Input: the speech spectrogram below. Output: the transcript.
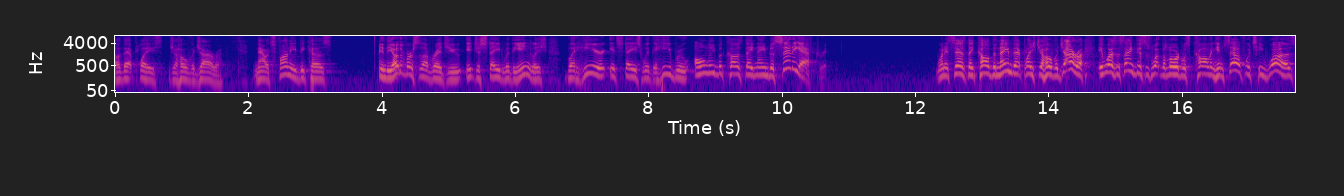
of that place Jehovah Jireh. Now it's funny because in the other verses I've read you, it just stayed with the English, but here it stays with the Hebrew only because they named a city after it. When it says they called the name of that place Jehovah Jireh, it wasn't saying this is what the Lord was calling himself, which he was,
